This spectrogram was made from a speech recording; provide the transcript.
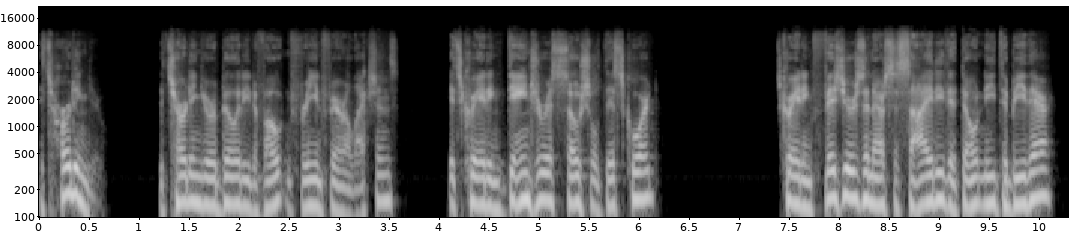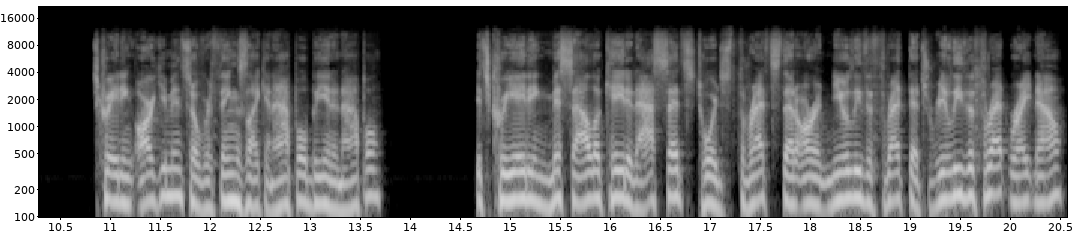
It's hurting you. It's hurting your ability to vote in free and fair elections. It's creating dangerous social discord. It's creating fissures in our society that don't need to be there. It's creating arguments over things like an apple being an apple. It's creating misallocated assets towards threats that aren't nearly the threat that's really the threat right now.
